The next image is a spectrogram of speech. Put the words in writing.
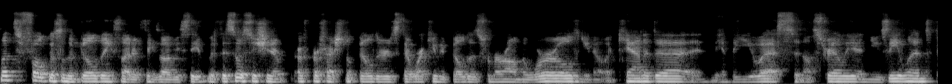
let's focus on the building side of things obviously with the association of, professional builders. They're working with builders from around the world you know in canada and in the us and australia and new zealand.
